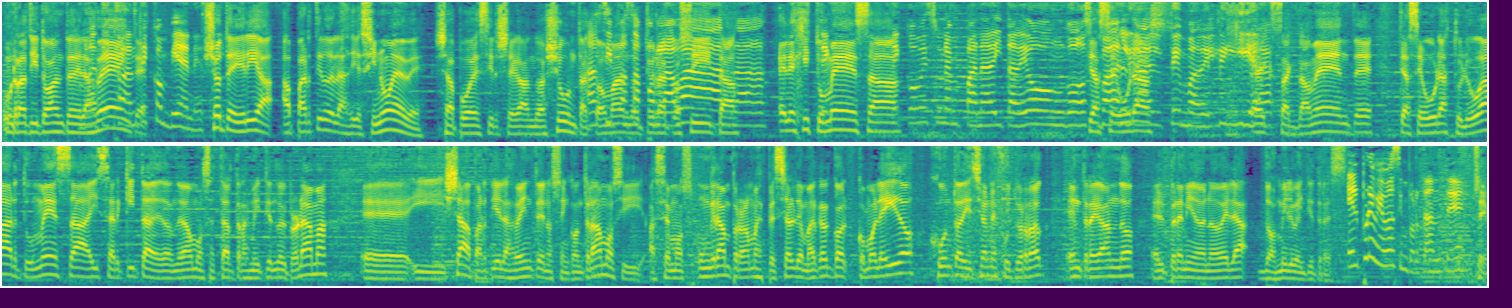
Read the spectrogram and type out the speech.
Un ratito antes de las Un ratito 20. Antes conviene. Yo te diría, a partir de las 19 ya puedes ir llegando a Junta, Así tomándote una cosita, barra, elegís tu te- mesa. Te comes una empanadita de hongos, Te aseguras- el tema del día. Exactamente, te aseguras tu lugar, tu mesa, ahí cerquita de donde vamos a estar transmitiendo el programa. eh, y ya a partir de las 20 nos encontramos y hacemos un gran programa especial de Marcar como leído junto a Ediciones Futurock entregando el premio de novela 2023. El premio más importante Sí.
